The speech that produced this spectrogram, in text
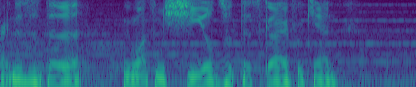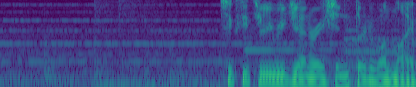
Alright, this is the... We want some shields with this guy if we can. 63 regeneration, 31 life.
